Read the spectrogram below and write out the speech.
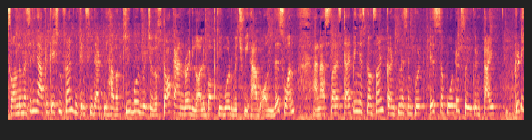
So on the messaging application front we can see that we have a keyboard which is a stock android lollipop keyboard which we have on this one. And as far as typing is concerned continuous input is supported so you can type pretty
